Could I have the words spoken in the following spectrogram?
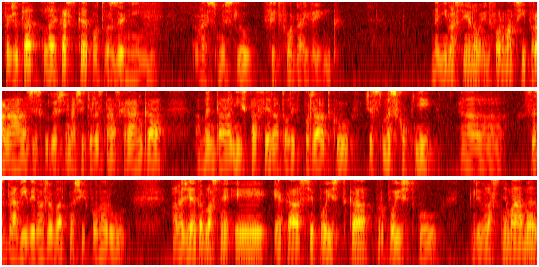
Takže ta lékařské potvrzení ve smyslu fit for diving není vlastně jenom informací pro nás, že skutečně naše tělesná schránka a mentální stav je natolik v pořádku, že jsme schopni se zdraví vynořovat z našich ponorů, ale že je to vlastně i jakási pojistka pro pojistku, kdy vlastně máme,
